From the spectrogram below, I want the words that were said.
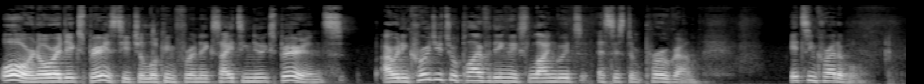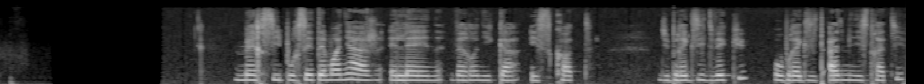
or an already experienced teacher looking for an exciting new experience, I would encourage you to apply for the English Language Assistant Program. It's incredible. Merci pour ces témoignages, Hélène, Véronica et Scott. Du Brexit vécu au Brexit administratif,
